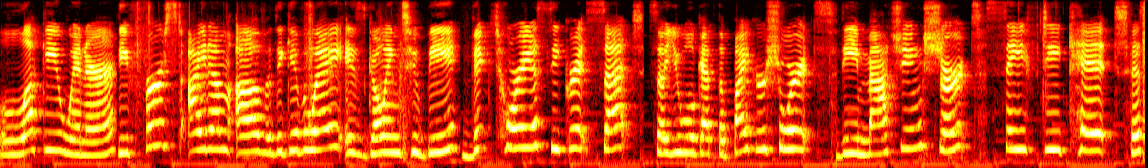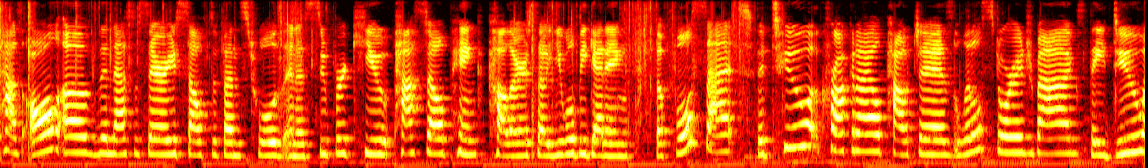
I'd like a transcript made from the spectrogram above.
lucky winner. The first item of the giveaway is going to be Victoria's Secret set. So you will get the biker shorts, the matching shirt, safety kit. This has all of the necessary self-defense tools in a super cute pastel pink color. So you will be getting the full set, the two crocodile pouches, little storage bags. They do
